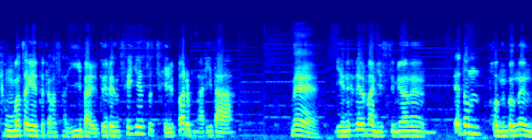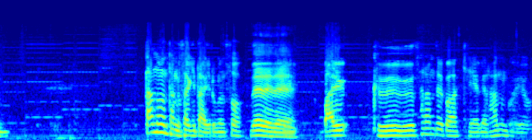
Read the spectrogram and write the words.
경마장에 들어가서 이 말들은 세계에서 제일 빠른 말이다. 네 얘네들만 있으면은 떼돈 버는 거는 따놓은 당상이다 이러면서 네네네 말 그 사람들과 계약을 하는 거예요.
